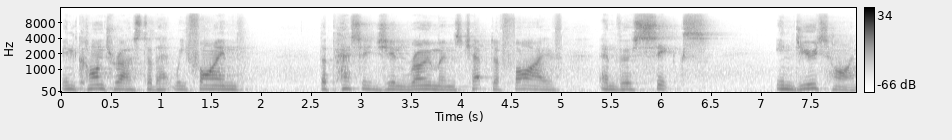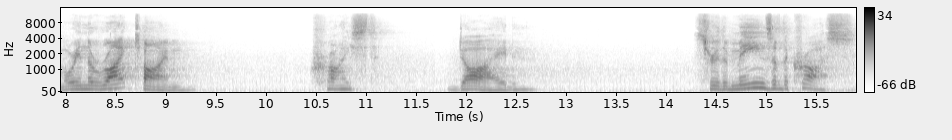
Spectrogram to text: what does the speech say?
In contrast to that, we find the passage in Romans chapter 5 and verse 6 in due time or in the right time, Christ died through the means of the cross,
